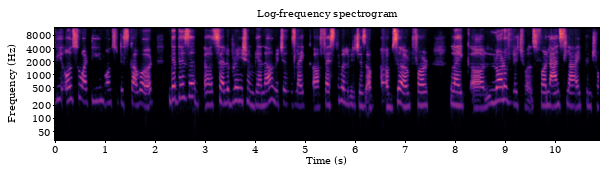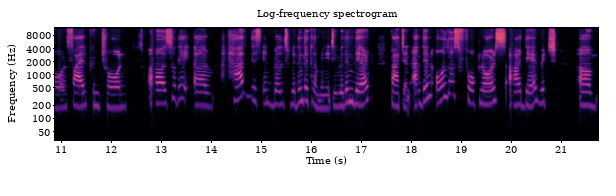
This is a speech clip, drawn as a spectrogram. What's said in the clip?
we also our team also discovered that there's a, uh celebration Gena, which is like a festival which is ob observed for like a lot of rituals for landslide control, fire control. Uh, so they uh, have this inbuilt within the community, within their pattern, and then all those folklores are there, which um,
